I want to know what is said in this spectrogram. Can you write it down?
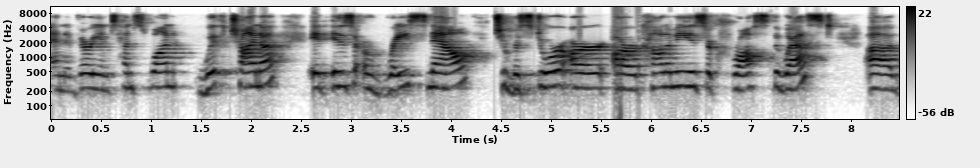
and a very intense one with China. It is a race now to restore our, our economies across the West uh,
